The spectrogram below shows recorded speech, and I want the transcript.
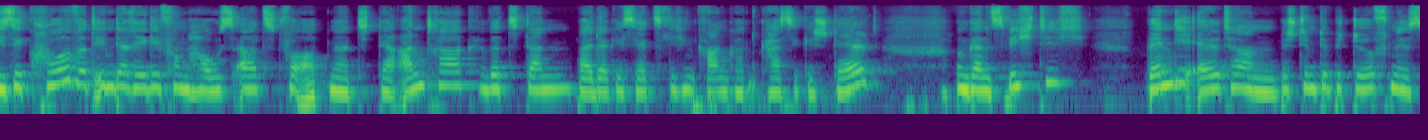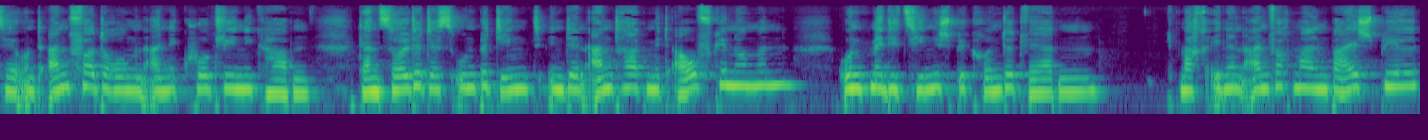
Diese Kur wird in der Regel vom Hausarzt verordnet. Der Antrag wird dann bei der gesetzlichen Krankenkasse gestellt. Und ganz wichtig, wenn die Eltern bestimmte Bedürfnisse und Anforderungen an eine Kurklinik haben, dann sollte das unbedingt in den Antrag mit aufgenommen und medizinisch begründet werden. Ich mache Ihnen einfach mal ein Beispiel.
